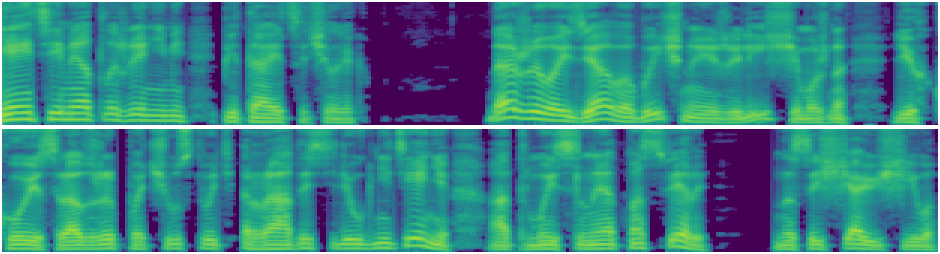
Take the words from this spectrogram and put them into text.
этими отложениями питается человек. Даже войдя в обычное жилище, можно легко и сразу же почувствовать радость или угнетение от мысленной атмосферы, насыщающей его,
